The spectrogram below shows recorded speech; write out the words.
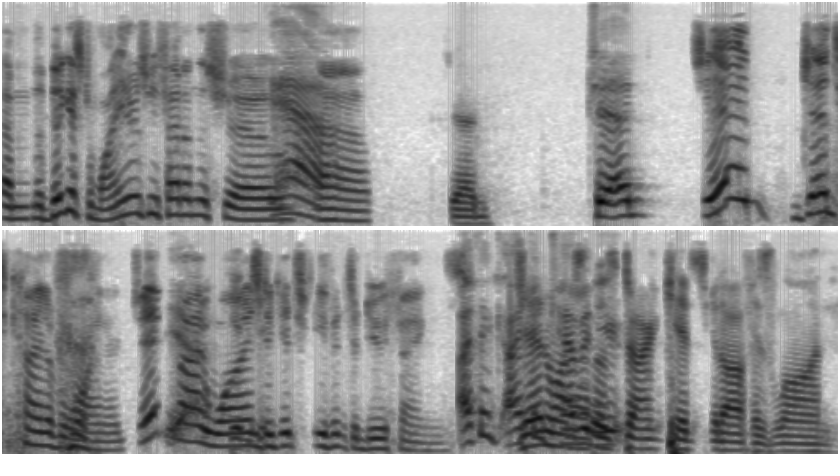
Um, the biggest whiners we've had on the show. Yeah. Uh, Jed. Jed? Jed. Jed's kind of a whiner. Jed and I whine Yeah, to get Steven to do things. I think I Jed think wants Kevin. those You, darn kids to get off his lawn.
